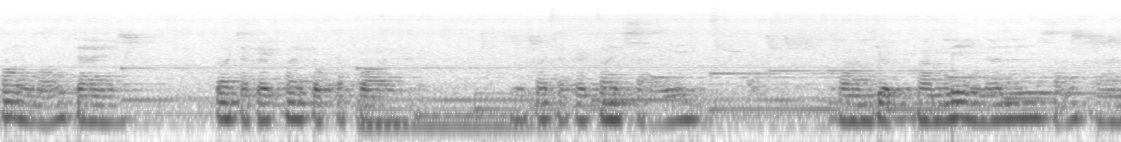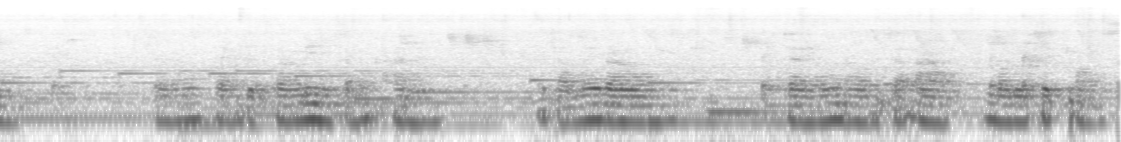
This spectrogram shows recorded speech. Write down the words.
คล่องหมองใจ ก็จะค่อยๆตกตะกอนมันก็จะค่อยๆใส ความหยุดความนิ่งนั้นสำคัญความหยุดความนิ่งสำคัญจะทำให้เรา ใจของเราสะอาดบริสุทธิ์ผ่องใส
